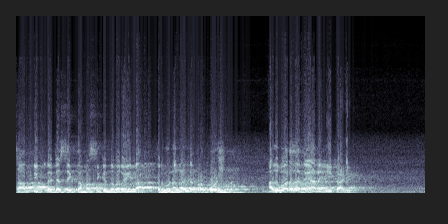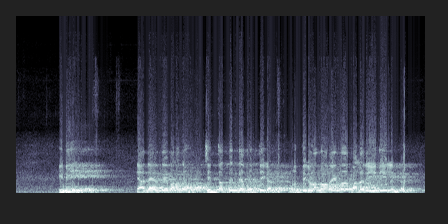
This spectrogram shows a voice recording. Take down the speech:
സാത്വിക് രജസിക് തമസിക് എന്ന് പറയുന്ന ത്രിഗുണങ്ങളുടെ പ്രപ്പോർഷൻ അതുപോലെ തന്നെയാണ് ഈ കാര്യം. ഇനി ഞാൻ നേരത്തെ പറഞ്ഞു ചിത്തത്തിന്റെ വൃത്തികൾ. വൃത്തികൾ എന്ന് പറയുന്നത് പല രീതിയിലുണ്ട്.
